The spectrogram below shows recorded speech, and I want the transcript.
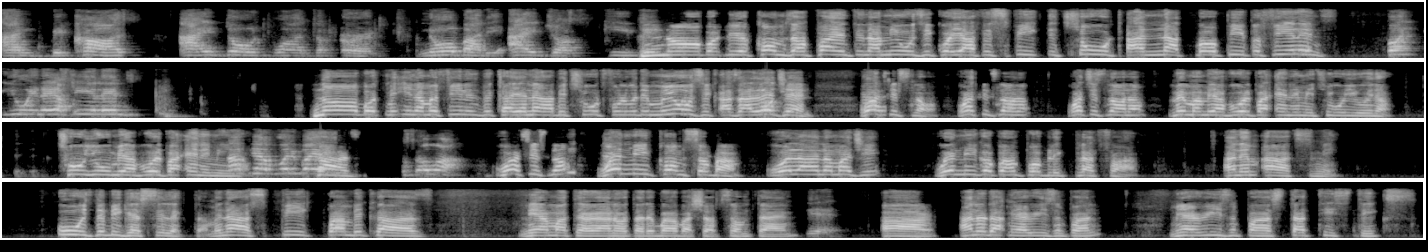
And because I don't want to hurt nobody, I just keep it. No, but there comes a point in a music where you have to speak the truth and not about people feelings. But you in your feelings. No, but me in my feelings because you not be truthful with the music as a legend. What is now. What is now. now. Watch now. now. Remember me have hold for enemy to you, you know. Through you, me have hold for enemy. You I'm know. here Cause. So what? Watch this now. When me come so bam, hold on, Amaji. When me go on public platform, and them ask me, who is the biggest selector? Me not speak pan because me a matter run out of the barber shop sometime. Yeah. Or I know that me a reason pan. Me a reason pan statistics,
